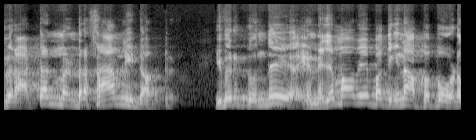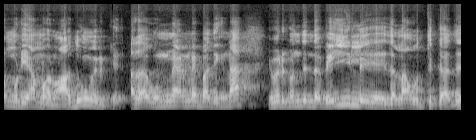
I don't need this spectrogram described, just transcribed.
இவர் அட்டன் பண்ணுற ஃபேமிலி டாக்டர் இவருக்கு வந்து நிஜமாவே பார்த்தீங்கன்னா அப்பப்போ உடம்பு முடியாமல் வரும். அதுவும் இருக்குது அதாவது உண்மையாலுமே பார்த்தீங்கன்னா இவருக்கு வந்து இந்த வெயில் இதெல்லாம் ஒத்துக்காது.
